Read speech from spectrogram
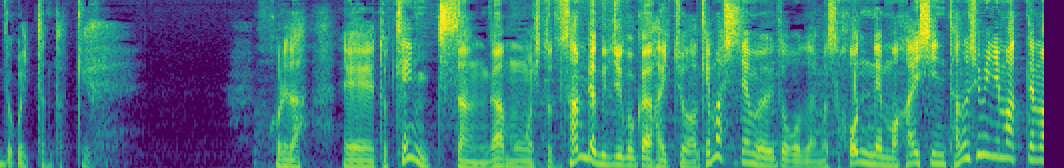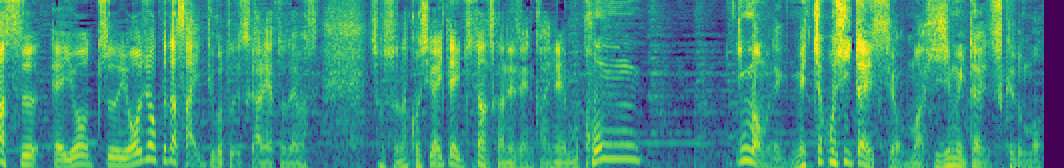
どこ行ったんだっけ？これだ。えっ、と、ケンチさんがもう一つ315回拝聴明けましておめでとうございます。本年も配信楽しみに待ってます。えー腰痛、養生ください。ということですか。ありがとうございます。そうそうな、腰が痛いって言ってたんですかね、前回ね。もう今、今もね、めっちゃ腰痛いですよ。まあ、肘も痛いですけども、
